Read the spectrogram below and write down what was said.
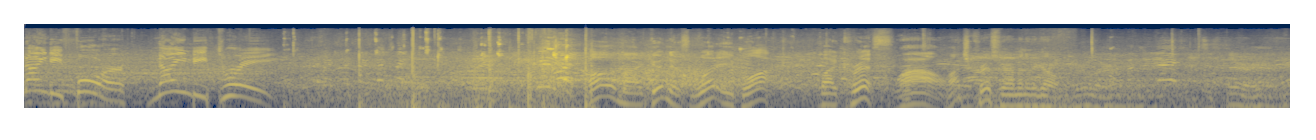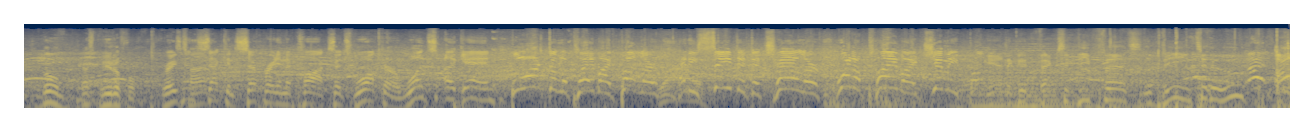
94 93. Oh, my goodness. What a block by Chris. Wow. Watch Chris here a minute ago. Boom. That's beautiful. Great Ten time. seconds separating the clocks. It's Walker once again. Blocked on the play by Butler, and he saved it to Chandler. What a play by Jimmy Butler. And a good vexing defense. The bean to the hoop. Oh,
